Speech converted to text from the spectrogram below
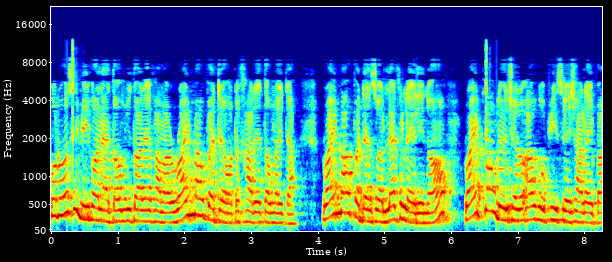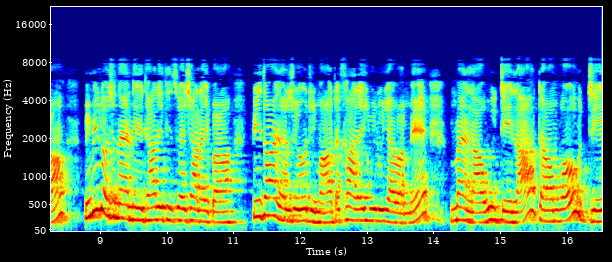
ကိုရိုးစီမီကွန်လန်သုံးပြီးသွားတဲ့အခါမှာ right mouse button ကိုတစ်ခါတည်းသုံးလိုက်တာ right mouse button ဆိုတော့လက်ကလေးလေးနော် right mouse လေးကျွန်တော်အောက်ကိုဖိဆွဲချလိုက်ပါမိမိလိုချင်တဲ့အနေထားလေးထိဆွဲချလိုက်ပါပြီးတော့ရင်ကျွန်တော်ဒီမှာတစ်ခါတည်းရွေးလို့ရပါမယ်မှန်လား weekday လားဒါမှမဟုတ် day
